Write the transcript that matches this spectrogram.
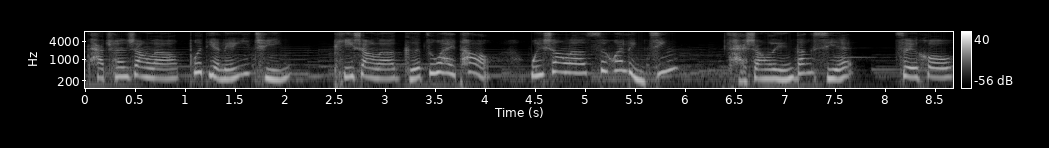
她穿上了波点连衣裙，披上了格子外套，围上了碎花领巾，踩上了铃铛鞋，最后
